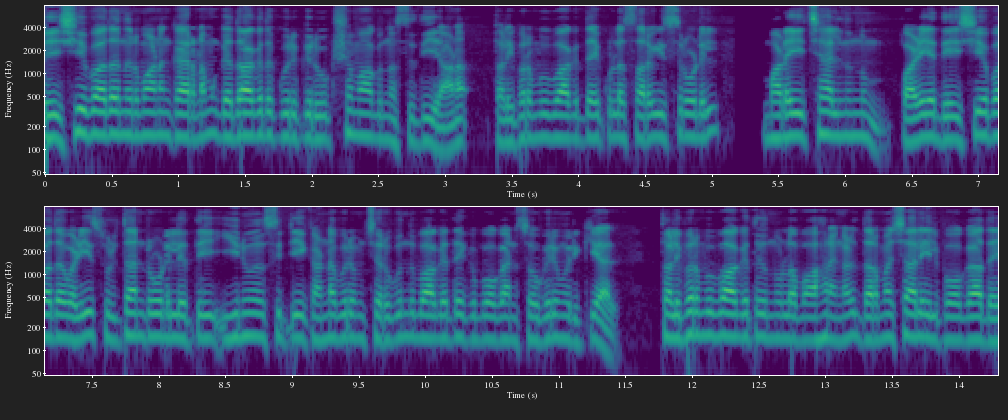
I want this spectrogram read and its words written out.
ദേശീയപാത നിർമ്മാണം കാരണം ഗതാഗതക്കുരുക്ക് രൂക്ഷമാകുന്ന സ്ഥിതിയാണ്. തളിപ്പറമ്പ് ഭാഗത്തേക്കുള്ള സർവീസ് റോഡിൽ മടയിച്ചാലിൽ നിന്നും പഴയ ദേശീയപാത വഴി സുൽത്താൻ റോഡിലെത്തി യൂണിവേഴ്സിറ്റി കണ്ണപുരം ചെറുകുന്ന് ഭാഗത്തേക്ക് പോകാൻ സൗകര്യമൊരുക്കിയാൽ തളിപ്പറമ്പ് ഭാഗത്തു നിന്നുള്ള വാഹനങ്ങൾ ധർമ്മശാലയിൽ പോകാതെ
